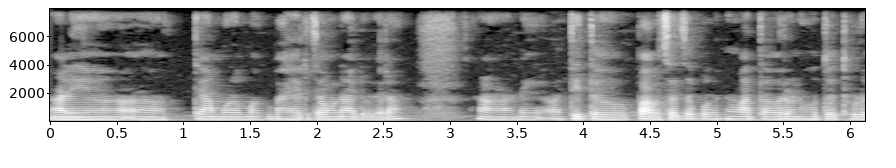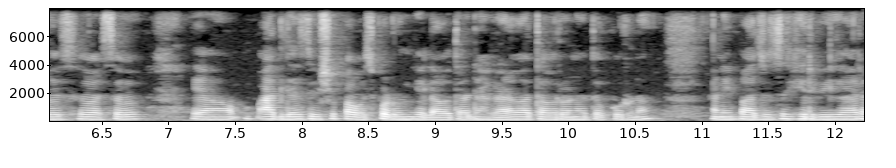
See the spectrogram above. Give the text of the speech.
आणि त्यामुळं मग बाहेर जाऊन आलो जरा. आणि तिथं पावसाचं पण वातावरण होतं थोडंसं असं या आदल्याच दिवशी पाऊस पडून गेला होता ढगाळ वातावरण होतं पूर्ण. आणि बाजूचं हिरवीगार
